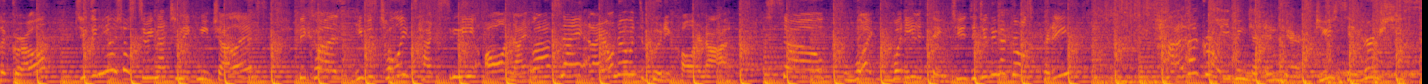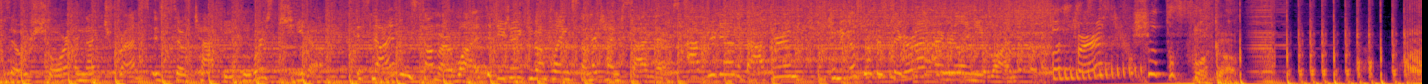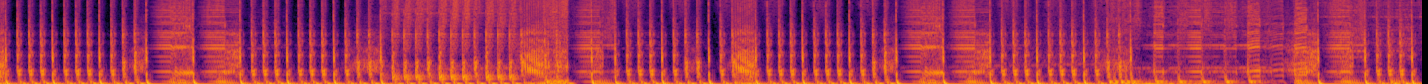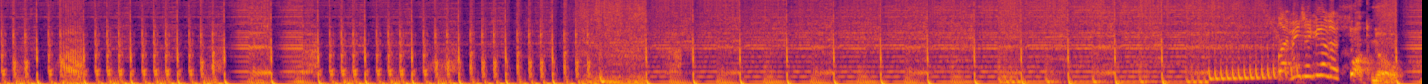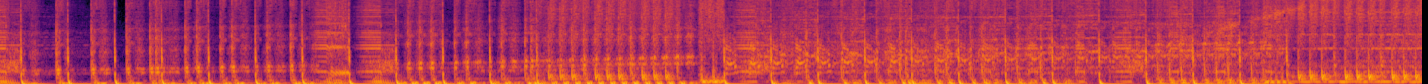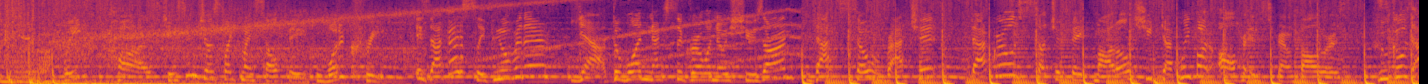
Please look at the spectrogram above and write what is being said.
other girl. Do you think he was just doing that to make me jealous? Because he was totally texting me all night last night, and I don't know if it's a booty call or not. So, like, what do you think? Do you, did you think that girl pretty? How did that girl even get in here? Do you see her? She's so short, and that dress is so tacky. Who wears cheetah? It's not even summer. Why does the DJ keep on playing Summertime take another. Fuck no. Wait, pause. Jason just liked my selfie. What a creep. Is that guy sleeping over there? Yeah, the one next to the girl with no shoes on. That's so ratchet. That girl is such a fake model. She definitely bought all her Instagram followers. Who goes out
